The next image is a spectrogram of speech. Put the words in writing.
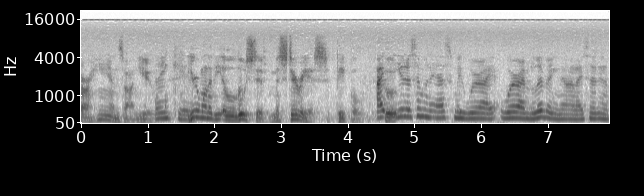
our hands on you. Thank you. You're one of the elusive, mysterious people. I, who, you know, someone asked me where I where I'm living now, and I said in a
